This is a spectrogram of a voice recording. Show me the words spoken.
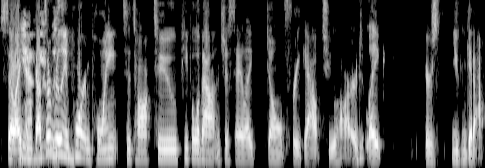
So I Yeah, think that's that a was- really important point to talk to people about and just say like don't freak out too hard. Like there's you can get out.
